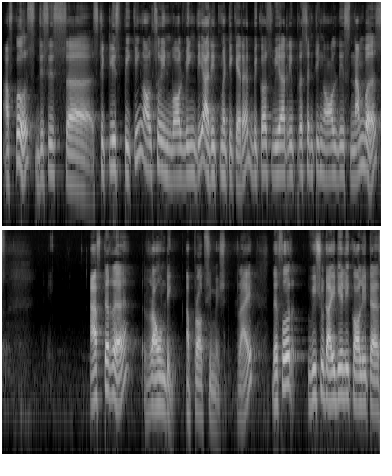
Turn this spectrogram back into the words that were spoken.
Of course, this is uh, strictly speaking also involving the arithmetic error because we are representing all these numbers after a rounding approximation right. Therefore, we should ideally call it as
